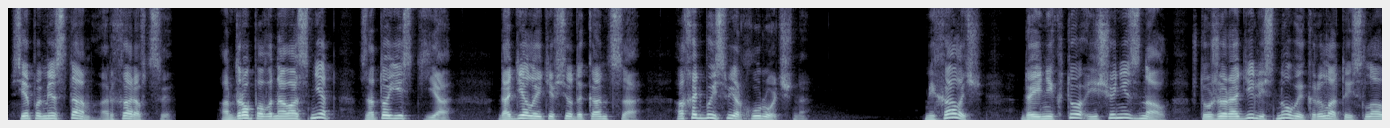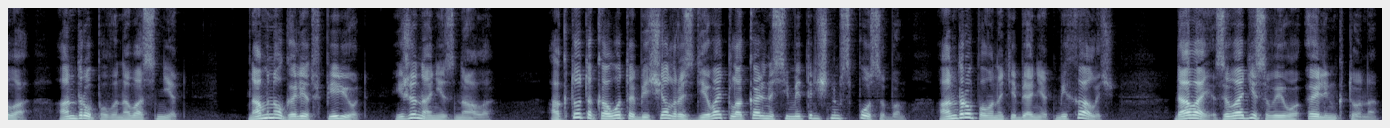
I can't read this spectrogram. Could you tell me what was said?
Все по местам, архаровцы. Андропова на вас нет, зато есть я. Доделайте все до конца, а хоть бы и сверхурочно. Михалыч, да и никто еще не знал, что уже родились новые крылатые слова. Андропова на вас нет. На много лет вперед. И жена не знала. А кто-то кого-то обещал раздевать локально-симметричным способом. Андропова на тебя нет, Михалыч. Давай, заводи своего Эллингтона.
